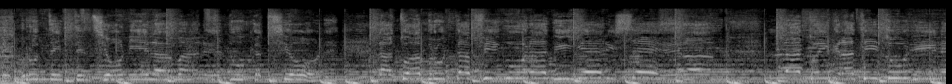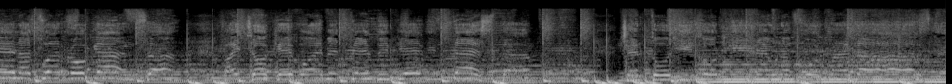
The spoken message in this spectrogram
Le brutte intenzioni, la maleducazione, la tua brutta figura di ieri sera, la tua ingratitudine, la tua arroganza, fai ciò che vuoi mettendo i piedi in testa. Certo disordine è una forma d'arte,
